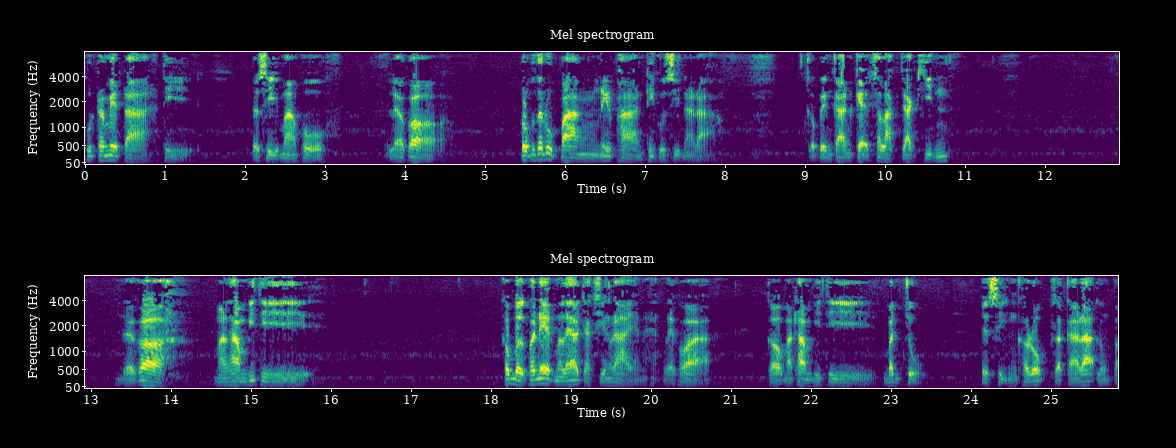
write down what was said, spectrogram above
พุทธเมตตาที่พระศรีมาโพ แล้วก็พระพุทธรูปปางนิพพานที่กุสินารา ก็เป็นการแกะสลักจากหิน แล้วก็มาทำพิธีเขาเบิกพระเนตรมาแล้วจากเชียงรายนะฮะแต่ว่าก็มาทำพิธีบรรจุ เป็นสิ่งเคารพสักการะลงไป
